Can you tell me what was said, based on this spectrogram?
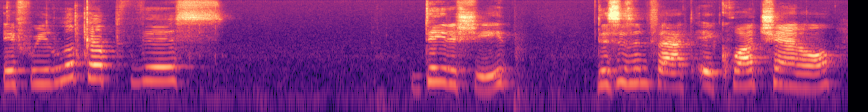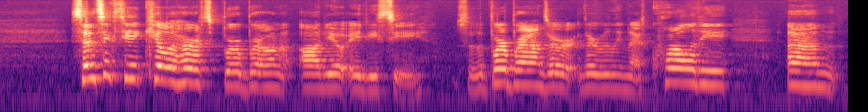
if we look up this data sheet, this is in fact a quad channel 768 kilohertz Burr Brown audio ADC. So the Burr Browns are they're really nice quality. Um,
